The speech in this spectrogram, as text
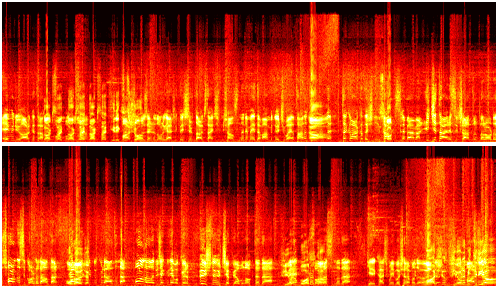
Avenue arka tarafta Darkseid, Darkseid, Darkseid gereksiz şu an. üzerine doğru gerçekleştirir. Darkseid şimdi şansını denemeye devam ediyor. Civa yatağını kullandı. Takım arkadaşının Skor. katkısıyla beraber iki tane sıçra attırdılar orada. Sonra da skorları aldılar. O da öldü. Şimdi kule altında. Onu da alabilecek mi diye bakıyorum. 3'te 3 yapıyor bu noktada. Fiora Ve bu arada. sonrasında da geri kaçmayı başaramadı. Öldü. Marshall Marshall bitiriyor.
